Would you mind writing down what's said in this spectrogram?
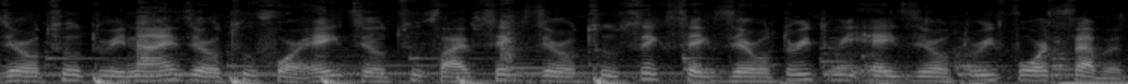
0239, 0248, 0256, 0266, 0338, 0347,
